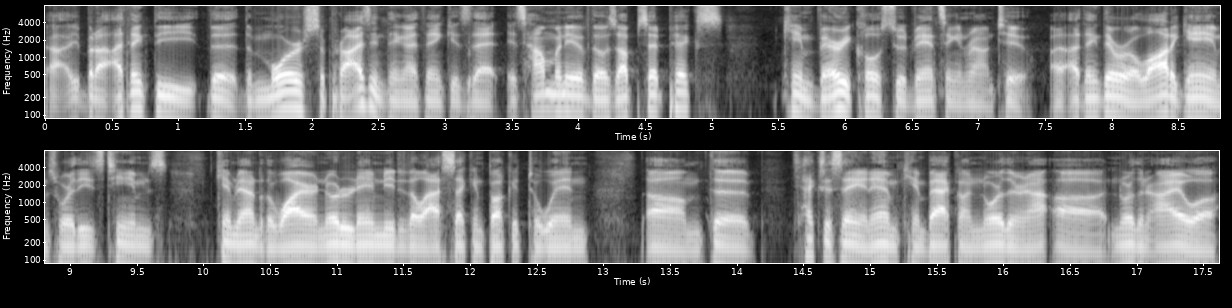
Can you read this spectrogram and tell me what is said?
Uh, but I think the, the the more surprising thing I think is that is how many of those upset picks came very close to advancing in round two. I, I think there were a lot of games where these teams came down to the wire. Notre Dame needed a last second bucket to win. Um, the Texas A and M came back on northern uh, northern Iowa.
